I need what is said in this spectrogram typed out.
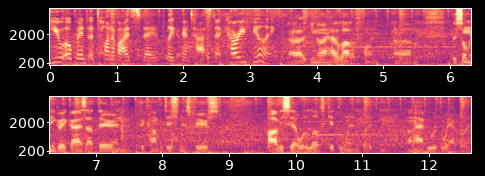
you opened a ton of eyes today and played fantastic. How are you feeling? Uh, you know, I had a lot of fun. Um, there's so many great guys out there, and the competition is fierce. Obviously, I would have loved to get the win, but you know, I'm happy with the way I played.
